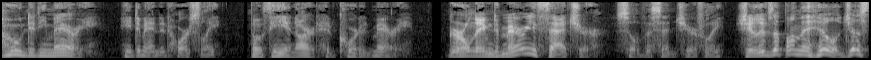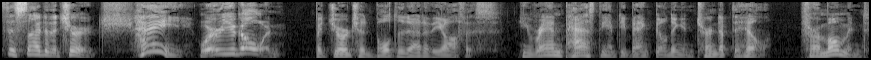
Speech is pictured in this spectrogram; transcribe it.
Who did he marry? he demanded hoarsely. Both he and Art had courted Mary. Girl named Mary Thatcher, Silva said cheerfully. She lives up on the hill just this side of the church. Hey, where are you going? But George had bolted out of the office. He ran past the empty bank building and turned up the hill. For a moment,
